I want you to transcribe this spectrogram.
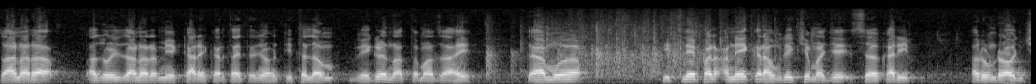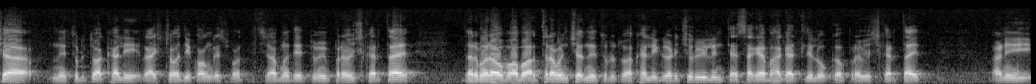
जाणारा आजोळी जाणारा मी एक कार्यकर्ता आहे. त्याच्यामुळे तिथलं वेगळं नातं माझं आहे. त्यामुळं तिथले पण अनेक राहुरीचे माझे सहकारी अरुणरावांच्या नेतृत्वाखाली राष्ट्रवादी काँग्रेस पक्षामध्ये तुम्ही प्रवेश करताय. धर्मराव बाबा अत्रावांच्या नेतृत्वाखाली गडचिरोली त्या सगळ्या भागातले लोक प्रवेश करतायत. आणि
